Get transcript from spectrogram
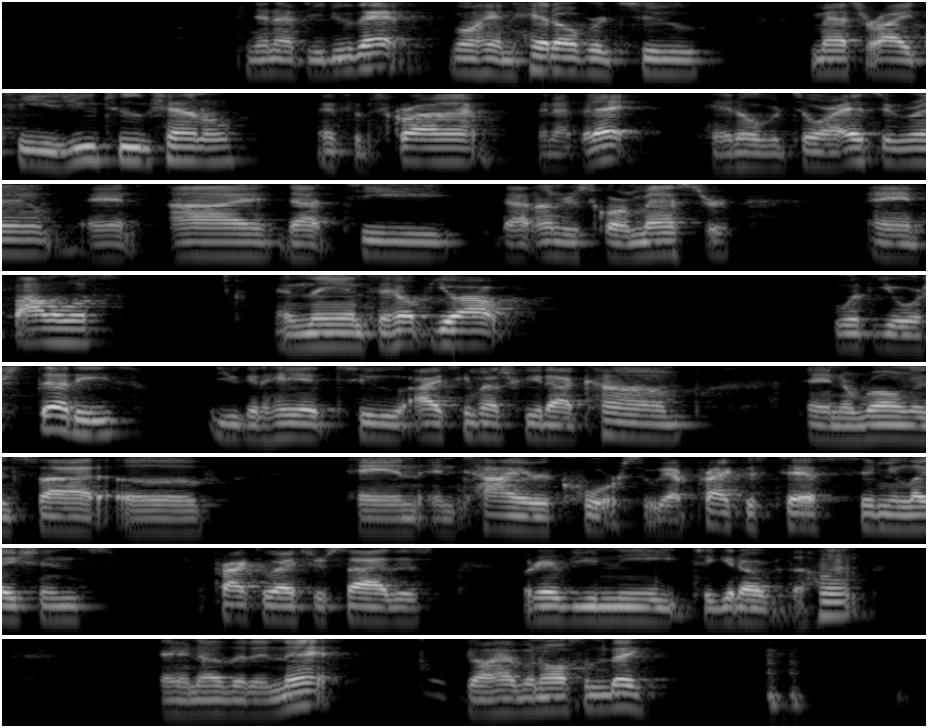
Then, after you do that, go ahead and head over to Master IT's YouTube channel and subscribe. And after that, head over to our Instagram at i.t. underscore master and follow us. And then to help you out with your studies, you can head to itmasterkey.com and enroll inside of an entire course. So we have practice tests, simulations, practical exercises, whatever you need to get over the hump. And other than that, y'all have an awesome day.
